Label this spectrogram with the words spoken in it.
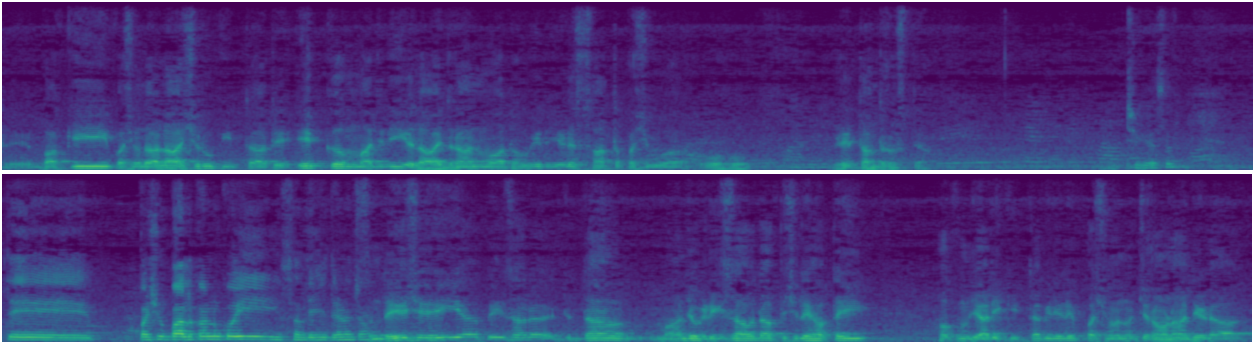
ਤੇ ਬਾਕੀ ਪਸ਼ੂਆਂ ਦਾ ਇਲਾਜ ਸ਼ੁਰੂ ਕੀਤਾ ਤੇ ਇੱਕ ਮੱਝ ਦੀ ਇਲਾਜ ਦੌਰਾਨ ਮੌਤ ਹੋ ਗਈ ਤੇ ਜਿਹੜੇ ਸੱਤ ਪਸ਼ੂ ਆ ਉਹ ਜਿਹੜੇ ਤੰਦਰੁਸਤ ਆ। ਠੀਕ ਹੈ ਸਰ। ਤੇ ਪਸ਼ੂ ਪਾਲਕਾਂ ਨੂੰ ਕੋਈ ਸੰਦੇਸ਼ ਦੇਣਾ ਚਾਹੁੰਦੇ? ਸੰਦੇਸ਼ ਇਹੀ ਆ ਵੀ ਸਰ ਜਿੱਦਾਂ ਮਾਨਯੋਗ ਡੀ ਸਾਹਿਬ ਦਾ ਪਿਛਲੇ ਹਫ਼ਤੇ ਹੀ ਹੁਕਮ ਜਾਰੀ ਕੀਤਾ ਕਿ ਜਿਹੜੇ ਪਸ਼ੂਆਂ ਨੂੰ ਚਰਾਉਣਾ ਜਿਹੜਾ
